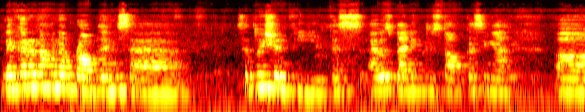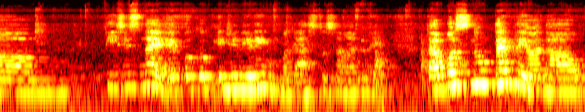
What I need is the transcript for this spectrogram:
nagkaroon ako ng problem sa sa tuition fee. Tapos I was planning to stop kasi nga um, thesis na eh. Eh, pag engineering, magastos ang ano eh. Tapos, nung time na yun, uh,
